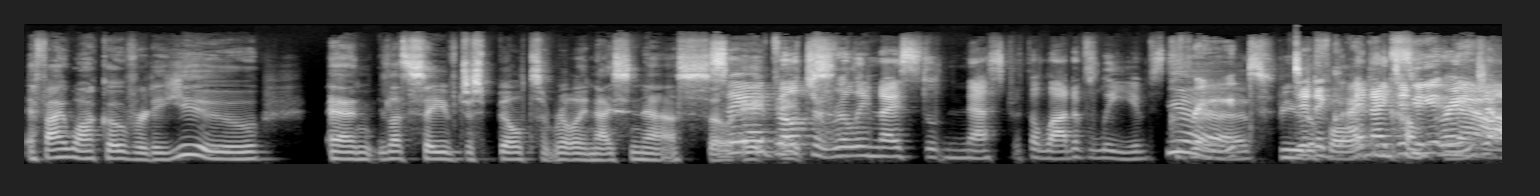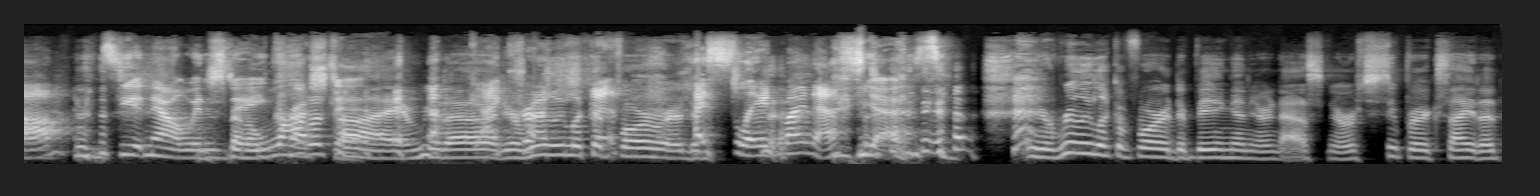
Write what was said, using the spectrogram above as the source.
if I walk over to you and let's say you've just built a really nice nest. So say I built a really nice nest with a lot of leaves. Yeah, great, it's beautiful. Did a, and I did a great job. see it now when spent a lot of time. You know, you're really looking it. forward. I slayed my nest. yes, and you're really looking forward to being in your nest. And you're super excited,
